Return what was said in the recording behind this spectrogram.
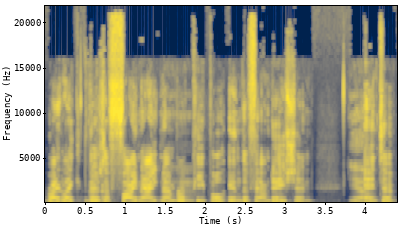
right? Like there's okay. a finite number mm-hmm. of people in the foundation. Yeah. And to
